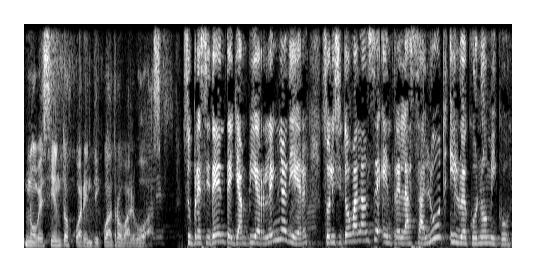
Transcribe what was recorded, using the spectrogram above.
944 balboas. Su presidente, Jean-Pierre Leñadier, solicitó balance entre la salud y lo económico.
